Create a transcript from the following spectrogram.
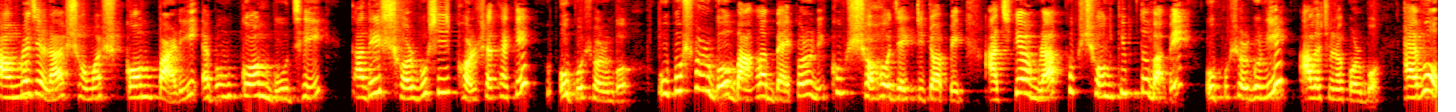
আমরা যারা সমাজ কম পারি এবং কম বুঝি, তাদের সর্বশেষ ভরসা থাকে উপসর্গ। উপসর্গ বাংলা ব্যাকরণে খুব সহজ একটি টপিক আজকে আমরা খুব সংক্ষিপ্তভাবে উপসর্গ নিয়ে আলোচনা করব এবং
